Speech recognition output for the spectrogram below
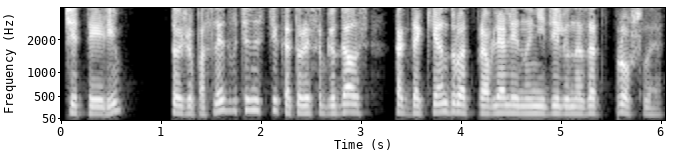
Четыре. В той же последовательности, которая соблюдалась, когда Кендру отправляли на неделю назад в прошлое.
